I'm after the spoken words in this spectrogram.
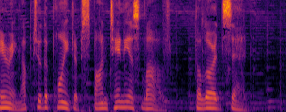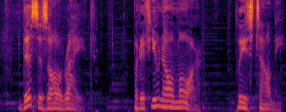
Hearing up to the point of spontaneous love, the Lord said, This is all right, but if you know more, please tell me.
